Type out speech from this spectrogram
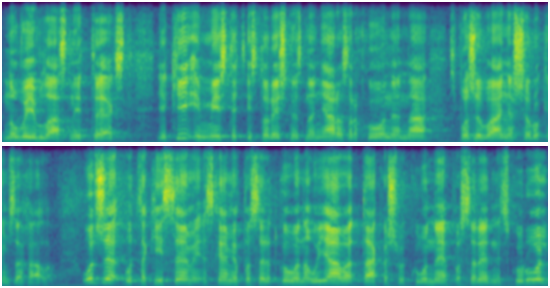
новий власний текст, який і містить історичне знання, розраховане на споживання широким загалом. Отже, у такій схемі посередкована уява також виконує посередницьку роль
